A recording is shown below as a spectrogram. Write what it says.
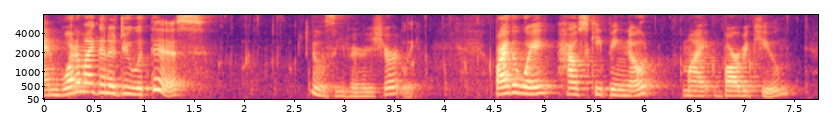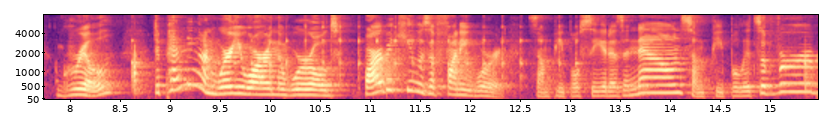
And what am I gonna do with this? You'll see very shortly. By the way, housekeeping note, my barbecue grill, depending on where you are in the world, barbecue is a funny word. Some people see it as a noun, some people it's a verb.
